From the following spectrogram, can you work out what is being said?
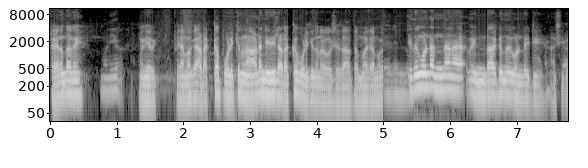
പേരെന്താണ്? മുനീർ. മുനീർ. പിന്നെ നമുക്ക് അടക്ക പൊളിക്കുന്ന നാടൻ രീതിയിൽ അടക്ക പൊളിക്കുന്നുണ്ട് കുറച്ച് താത്തന്മാർ നമുക്ക് ഇതും കൊണ്ട് എന്താണ് ഉണ്ടാക്കുന്നത് കൊണ്ടായിട്ട് ആശിക്ക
